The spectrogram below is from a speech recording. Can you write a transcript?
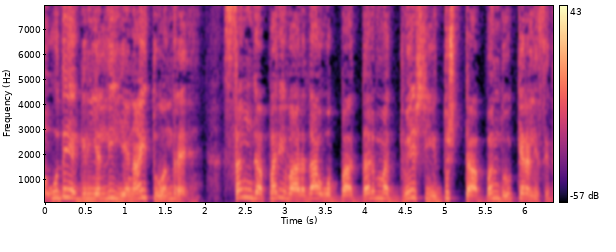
ಉದಯಗಿರಿಯಲ್ಲಿ ಏನಾಯಿತು ಅಂದರೆ ಸಂಘ ಪರಿವಾರದ ಒಬ್ಬ ಧರ್ಮದ್ವೇಷಿ ದುಷ್ಟ ಬಂದು ಕೆರಳಿಸಿದ.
